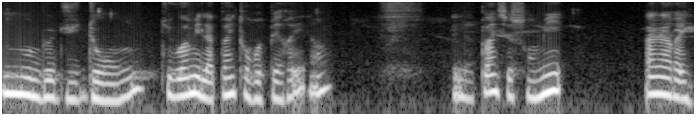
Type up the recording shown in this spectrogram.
Mon ben dis donc. Tu vois, mes lapins, ils t'ont repéré. Hein les lapins, se sont mis à l'arrêt.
